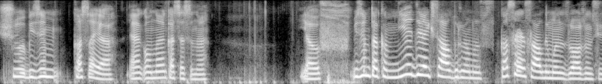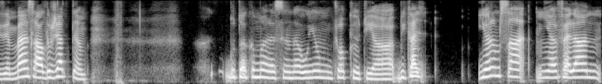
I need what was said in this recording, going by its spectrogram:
Şu bizim kasaya. Yani onların kasasına. Ya üf, bizim takım niye direkt saldırıyorsunuz? Kasaya saldırmanız lazım sizin. Ben saldıracaktım. Bu takım arasında uyum çok kötü ya. Birkaç yarım saniye falan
